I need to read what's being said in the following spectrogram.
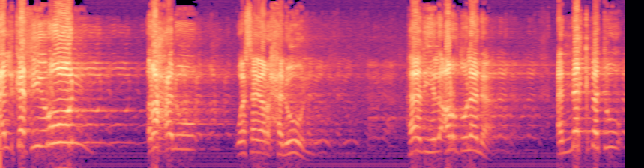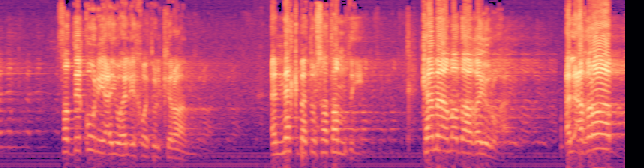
الكثيرون رحلوا وسيرحلون. هذه الأرض لنا. النكبة صدقوني أيها الإخوة الكرام النكبة ستمضي كما مضى غيرها. الأغراب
